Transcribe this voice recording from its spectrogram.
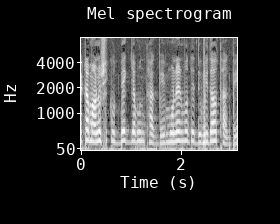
একটা মানসিক উদ্বেগ যেমন থাকবে, মনের মধ্যে দুবিধাও থাকবে,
